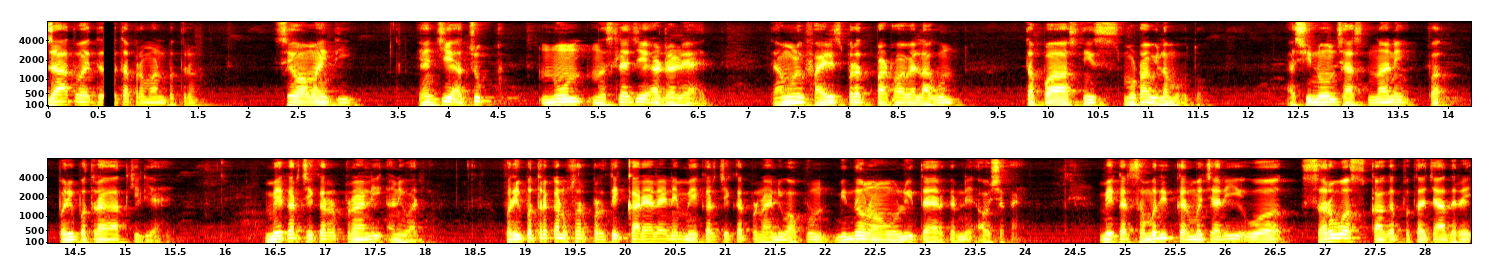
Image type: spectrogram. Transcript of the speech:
जात वैधता प्रमाणपत्र सेवा माहिती यांची अचूक नोंद नसल्याचे आढळले आहेत. त्यामुळे फाईल्स परत पाठवाव्या लागून तपासणीस मोठा विलंब होतो. अशी नोंद शासनाने प परिपत्रकात केली आहे. मेकर चेकर प्रणाली अनिवार्य. परिपत्रकानुसार प्रत्येक कार्यालयाने मेकर चेकर प्रणाली वापरून बिंदू नावावली तयार करणे आवश्यक आहे. मेकर संबंधित कर्मचारी व सर्व कागदपत्राच्या आधारे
